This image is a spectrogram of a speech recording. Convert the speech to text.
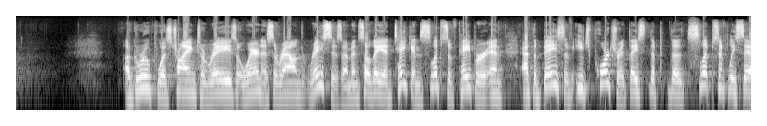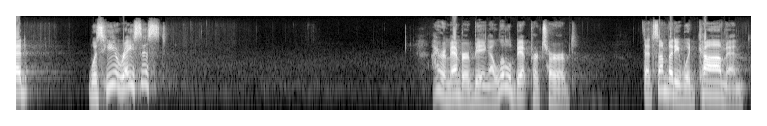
a group was trying to raise awareness around racism. And so they had taken slips of paper, and at the base of each portrait, they, the, the slip simply said, Was he a racist? I remember being a little bit perturbed that somebody would come and,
